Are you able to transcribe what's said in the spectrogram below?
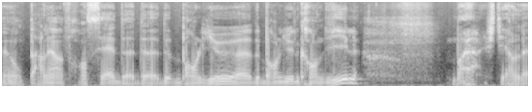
On parlait un français de, banlieue, euh, de banlieue de grande ville. Voilà, je veux dire,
